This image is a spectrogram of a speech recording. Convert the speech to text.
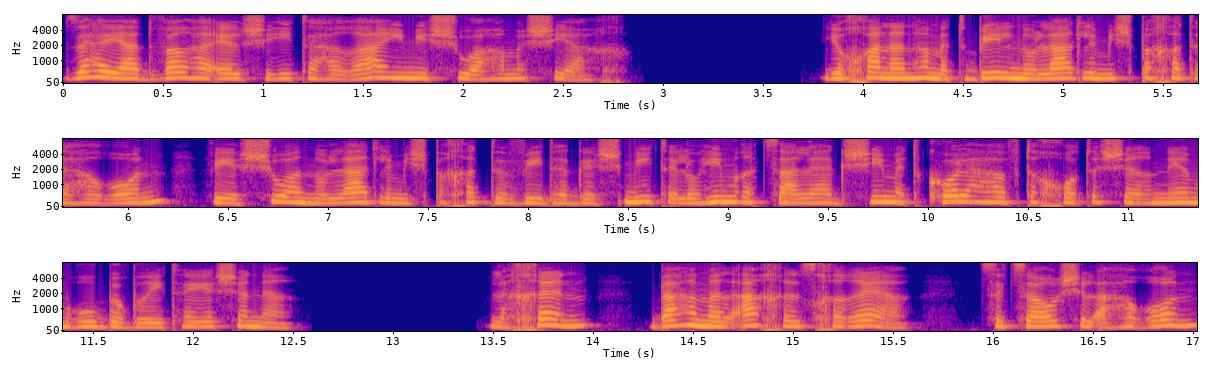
זה היה דבר האל שהיא טהרה עם ישוע המשיח. יוחנן המטביל נולד למשפחת אהרון, וישוע נולד למשפחת דוד הגשמית. אלוהים רצה להגשים את כל ההבטחות אשר נאמרו בברית הישנה. לכן, בא המלאך אל זכריה, צאצאו של אהרון,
